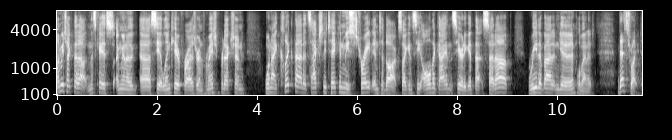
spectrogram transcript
let me check that out. In this case, I'm going to uh, see a link here for Azure Information Protection. When I click that, it's actually taken me straight into Docs. So I can see all the guidance here to get that set up, read about it, and get it implemented. That's right.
